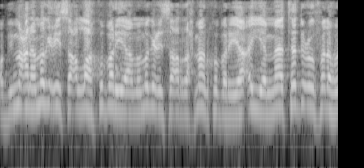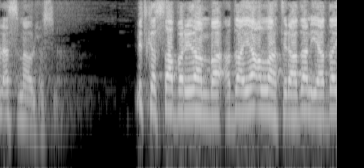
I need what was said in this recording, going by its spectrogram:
oo bimacnaa magaciisa allah ku barya ama magaciisa arraxmaan ku barya ayan maa tadcuu falahu alasmaa'u alxusna mid kastaa baridaanba haddaa yaa allah tidhaahdaan iyo haddaa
